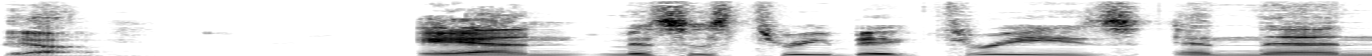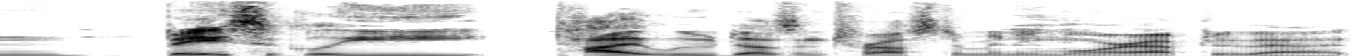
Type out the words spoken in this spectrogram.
Yeah. And misses three big threes and then basically Ty Lue doesn't trust him anymore after that.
